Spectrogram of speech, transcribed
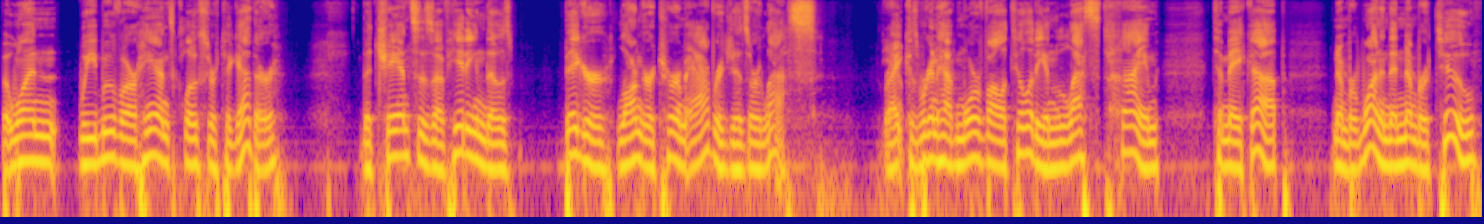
But when we move our hands closer together, the chances of hitting those bigger, longer term averages are less, right? Because we're going to have more volatility and less time to make up number one. And then number two,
